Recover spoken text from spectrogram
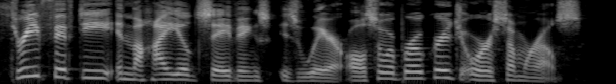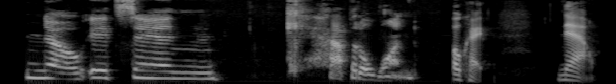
350 in the high yield savings is where also a brokerage or somewhere else. No, it's in Capital One. Okay. Now,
